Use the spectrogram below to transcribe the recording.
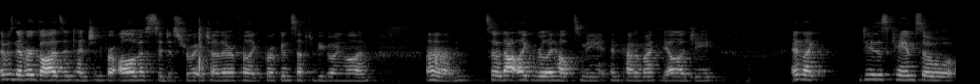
it was never God's intention for all of us to destroy each other, for like broken stuff to be going on. Um, so that like really helped me in kind of my theology. And like Jesus came so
